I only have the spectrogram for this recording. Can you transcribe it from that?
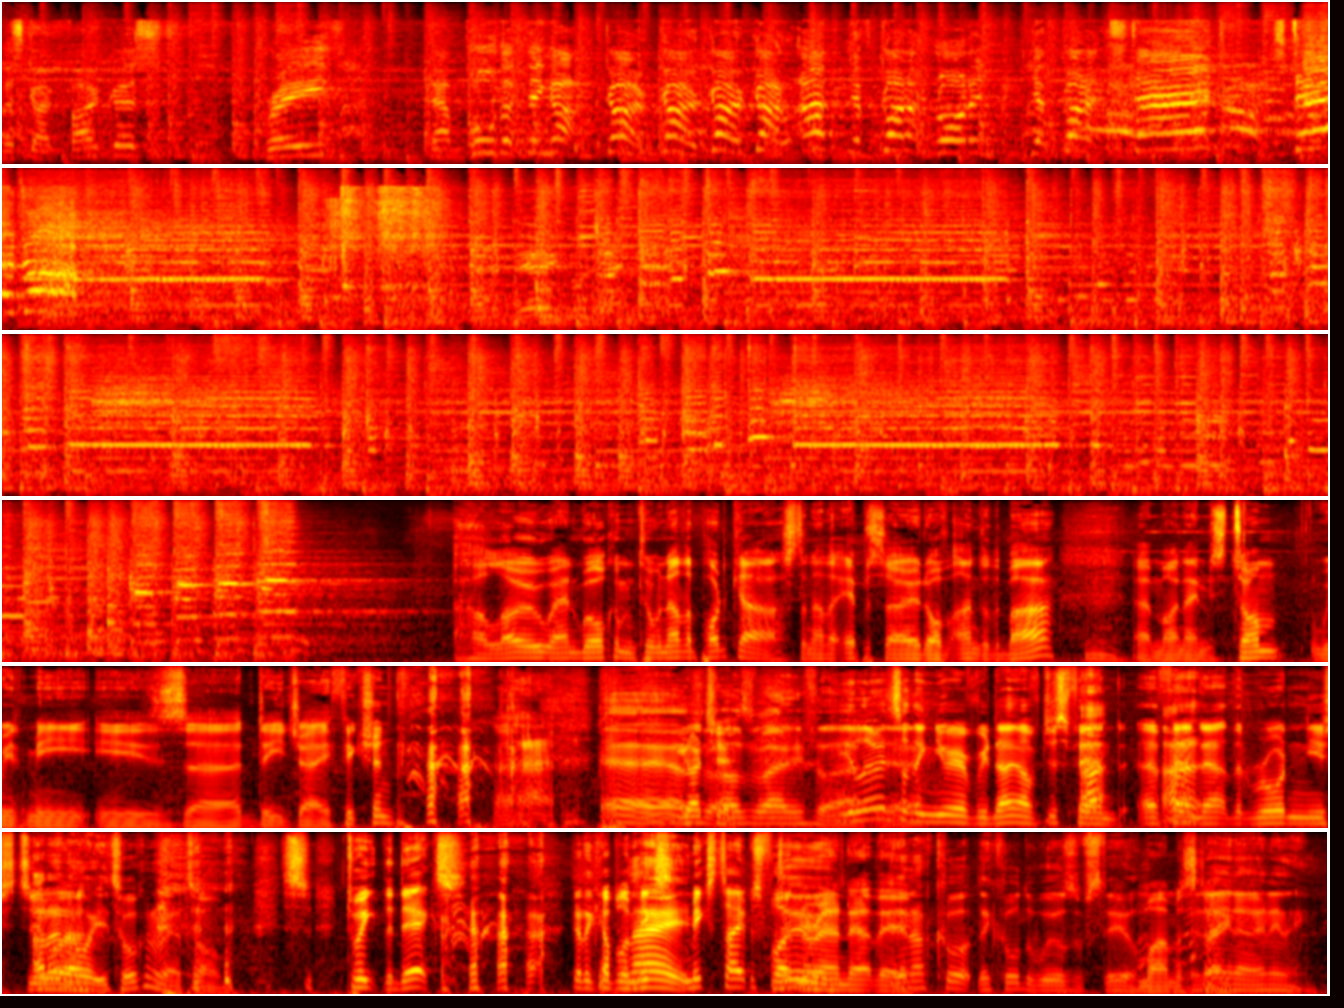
Let's go. Focus. Breathe. Now pull the thing up. Go, go, go, go. Up. You've got it, Rawdon. You've got it. Stand. Stand up. Very good, mate. Hello and welcome to another podcast, another episode of Under the Bar. Uh, my name is Tom. With me is uh, DJ Fiction. Yeah, You I, was. I was waiting for that. you learn yeah. something new every day. I've just found I- uh, I found out that Rawdon used to I don't uh, know what you're talking about, Tom. tweak the decks. Got a couple of mix, mixtapes floating Dude, around out there. They're not called. They're called the wheels of steel. My mistake. don't know anything.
